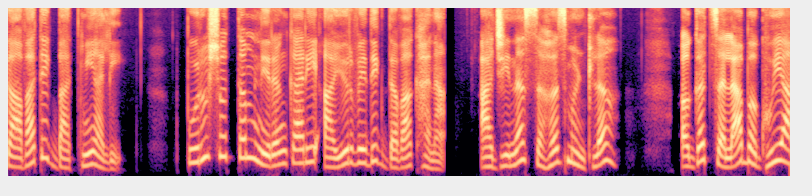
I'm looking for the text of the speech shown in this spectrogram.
गावात एक बातमी आली. पुरुषोत्तम निरंकारी आयुर्वेदिक दवाखाना. आजीनं सहज म्हटलं अगं चला बघूया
